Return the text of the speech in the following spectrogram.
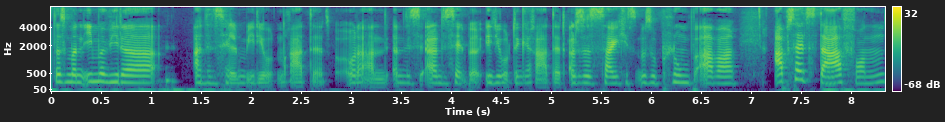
dass man immer wieder an denselben Idioten ratet oder an, an, die, an dieselbe Idiotin geratet. Also das sage ich jetzt nur so plump, aber abseits davon,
